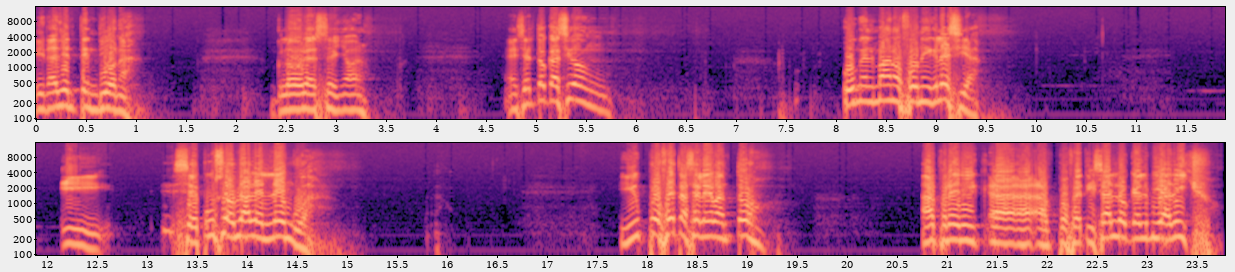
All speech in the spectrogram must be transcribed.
y nadie entendió nada. Gloria al Señor. En cierta ocasión, un hermano fue a una iglesia y se puso a hablar en lengua. Y un profeta se levantó a, a, profetizar lo que él había dicho.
